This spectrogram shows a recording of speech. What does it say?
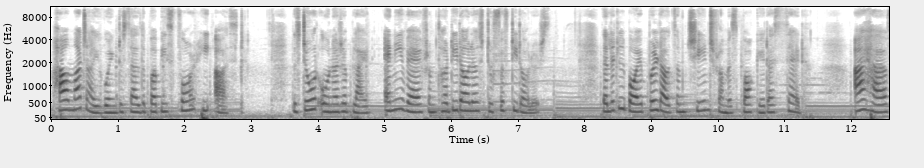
How much are you going to sell the puppies for? he asked. The store owner replied, Anywhere from $30 to $50. The little boy pulled out some change from his pocket and said, I have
